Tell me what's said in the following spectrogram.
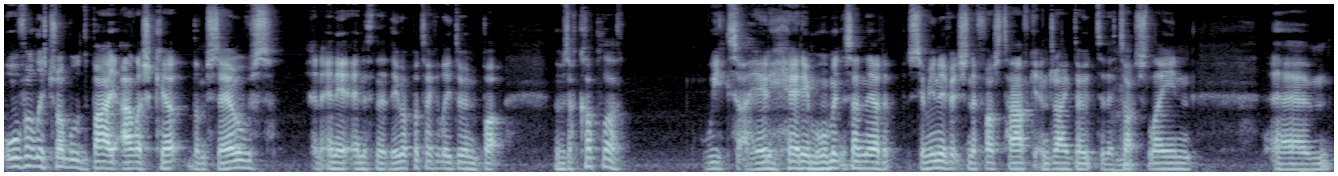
overly troubled by Alashkert themselves and any anything that they were particularly doing, but there was a couple of weeks sort of hairy, hairy moments in there. Simunovic in the first half getting dragged out to the touch line. Um,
